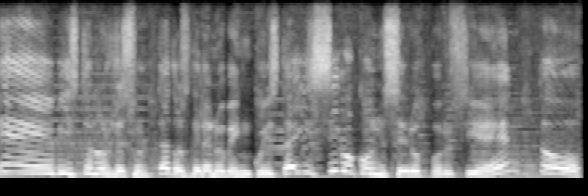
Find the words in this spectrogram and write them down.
He visto los resultados de la nueva encuesta y sigo con 0%.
